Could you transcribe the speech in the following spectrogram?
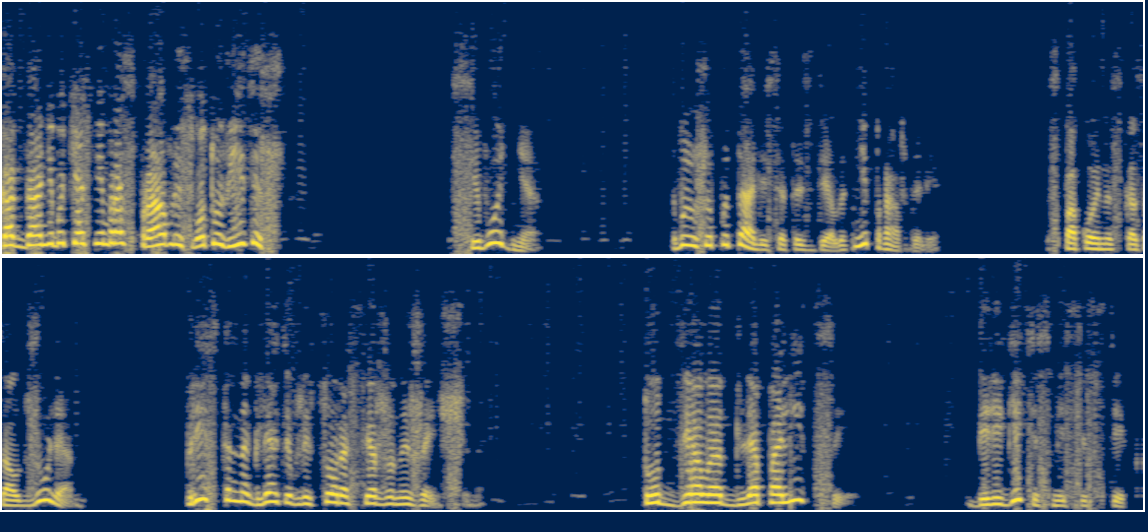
Когда-нибудь я с ним расправлюсь, вот увидишь». Сегодня вы уже пытались это сделать, не правда ли? — спокойно сказал Джулиан, пристально глядя в лицо рассерженной женщины. — Тут дело для полиции. Берегитесь, миссис Стик.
